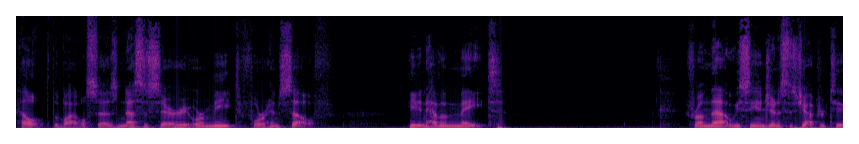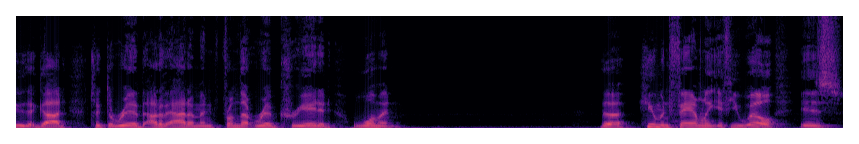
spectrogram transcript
help, the Bible says, necessary or meet for himself. He didn't have a mate. From that, we see in Genesis chapter 2 that God took the rib out of Adam and from that rib created woman the human family, if you will, is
